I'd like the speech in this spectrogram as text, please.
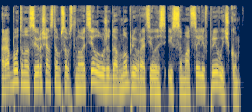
Работа над совершенством собственного тела уже давно превратилась из самоцели в привычку –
